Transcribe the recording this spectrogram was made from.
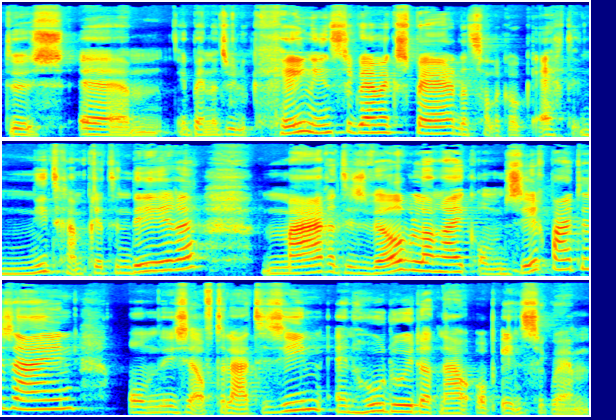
Dus um, ik ben natuurlijk geen Instagram-expert. Dat zal ik ook echt niet gaan pretenderen. Maar het is wel belangrijk om zichtbaar te zijn, om jezelf te laten zien. En hoe doe je dat nou op Instagram?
